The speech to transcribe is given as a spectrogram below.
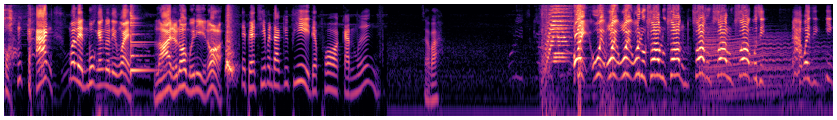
ของกลางมาเล่นมุกหยังตัวนี้ไว้ลายเดี๋ยวน้องมือนี่เนาะให้แผนที่มันดักอยู่พี่เดี๋ยวพอกันมึงใช่ปะโอ้ยโอ้ยโอ้ยโอ้ยโอ้ยลูกซองลูกซองลูกซองลูกซองลูกซองกูสิอ่าไว้สิยิง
